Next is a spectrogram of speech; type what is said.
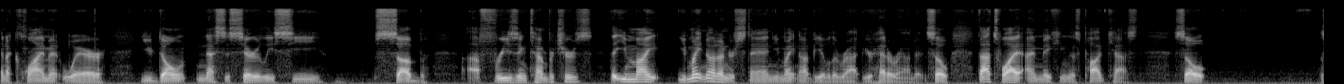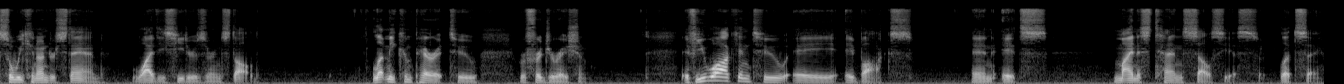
in a climate where you don't necessarily see sub uh, freezing temperatures that you might you might not understand, you might not be able to wrap your head around it. So that's why I'm making this podcast. So so we can understand why these heaters are installed. Let me compare it to refrigeration. If you walk into a, a box and it's minus 10 Celsius, let's say,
